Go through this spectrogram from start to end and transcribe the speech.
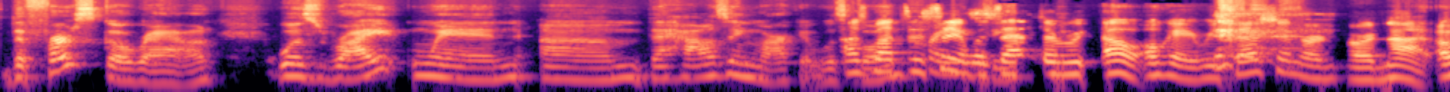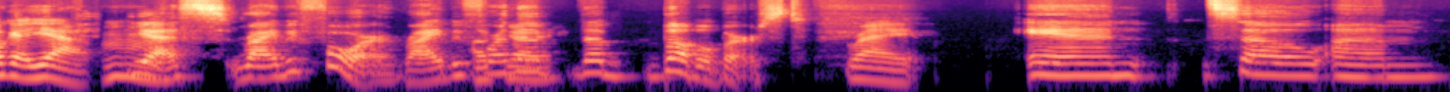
the first go round was right when um, the housing market was. I was about to crazy. say, was that the re- oh okay recession or or not? Okay, yeah, mm-hmm. yes, right before, right before okay. the the bubble burst, right. And so um,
